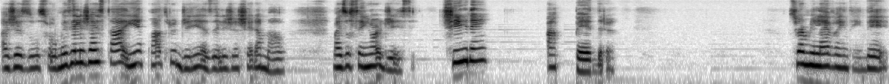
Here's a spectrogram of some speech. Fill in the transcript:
a Jesus, falou: Mas ele já está aí há quatro dias, ele já cheira mal. Mas o Senhor disse: Tirem a pedra. O Senhor me leva a entender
